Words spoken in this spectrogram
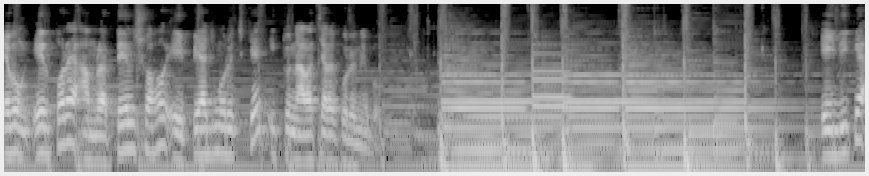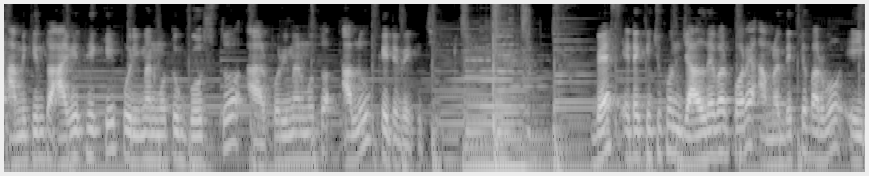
এবং এরপরে আমরা তেল সহ এই পেঁয়াজ মরিচকে একটু নাড়াচাড়া করে নেব। এই দিকে আমি কিন্তু আগে থেকেই পরিমাণ মতো গোস্ত আর পরিমাণ মতো আলু কেটে রেখেছি। ব্যাস, এটা কিছুক্ষণ জাল দেওয়ার পরে আমরা দেখতে পারব এই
